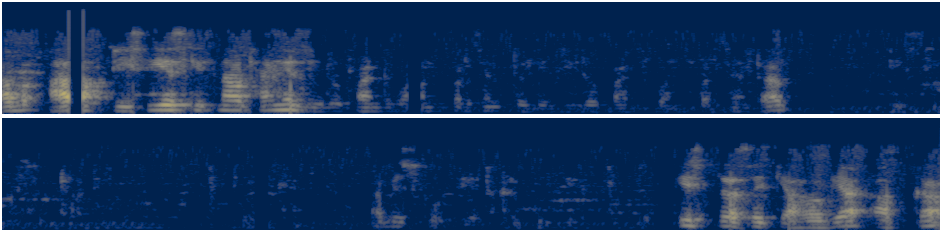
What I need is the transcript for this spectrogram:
अब आप टी सी एस कितना उठाएँगे ज़ीरो पॉइंट वन परसेंट तो ये ज़ीरो पॉइंट वन परसेंट आप टी सी एस उठा अब इसको एड कर दीजिए इस तरह से क्या हो गया? आपका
